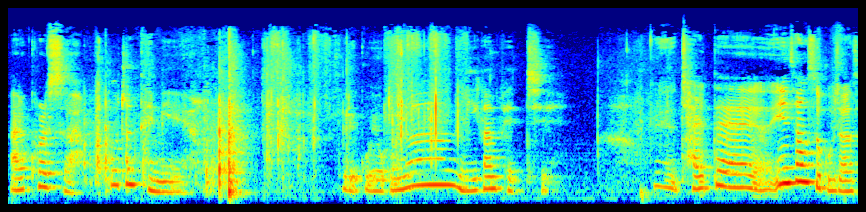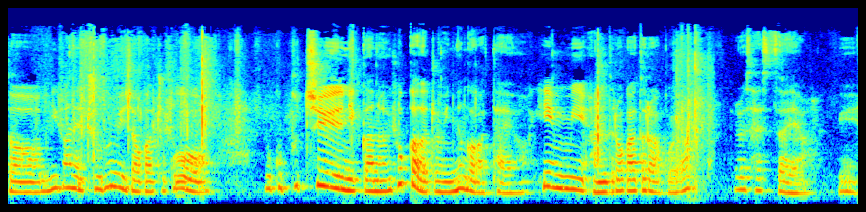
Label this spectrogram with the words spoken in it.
알콜스압 꾸준템이에요. 그리고 요거는 미간 패치 잘 때 인상 쓰고 자서 미간에 주름이 져가지고 요거 붙이니까는 효과가 좀 있는 것 같아요. 힘이 안 들어가더라고요. 이걸 샀어요. 이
